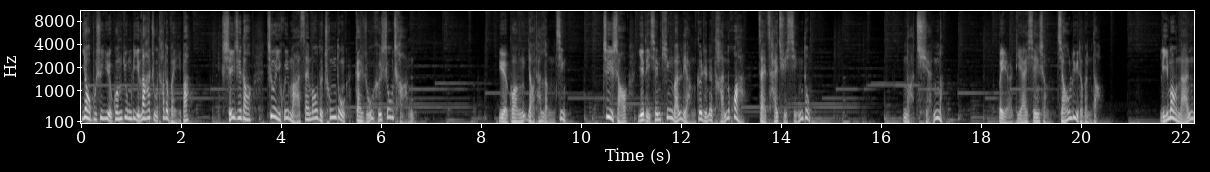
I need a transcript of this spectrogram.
要不是月光用力拉住他的尾巴。谁知道这一回马赛猫的冲动该如何收场？月光要他冷静，至少也得先听完两个人的谈话，再采取行动。那钱呢？贝尔迪埃先生焦虑的问道。礼帽男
